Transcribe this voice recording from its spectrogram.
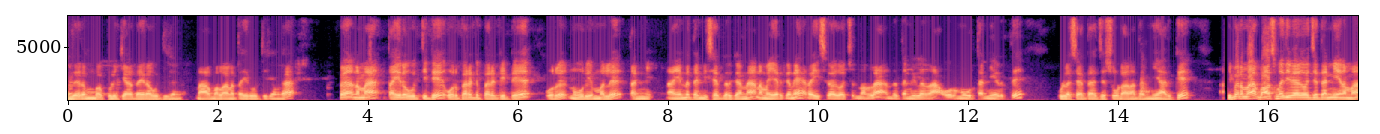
அது ரொம்ப புளிக்காத தயிராக ஊற்றிக்கோங்க நார்மலான தயிர் ஊற்றிக்கோங்க இப்போ நம்ம தயிரை ஊற்றிட்டு ஒரு பெரட்டு பெரட்டிட்டு ஒரு நூறு எம்எல் தண்ணி. நான் என்ன தண்ணி சேர்த்துருக்கேன்னா நம்ம ஏற்கனவே ரைஸ் வேக வச்சுருந்தோம்ல அந்த தண்ணியில் தான் ஒரு நூறு தண்ணி எடுத்து உள்ளே சேர்த்தாச்சு சூடான தண்ணியாக இருக்குது இப்போ நம்ம பாஸ்மதி வேக வச்ச தண்ணியை நம்ம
